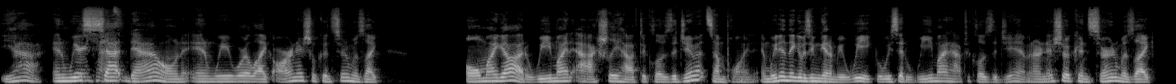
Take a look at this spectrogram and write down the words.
yeah and we sat down and we were like our initial concern was like oh my god we might actually have to close the gym at some point. point and we didn't think it was even going to be a week but we said we might have to close the gym and our initial concern was like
